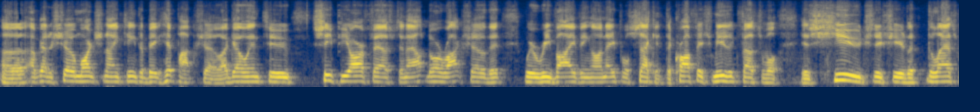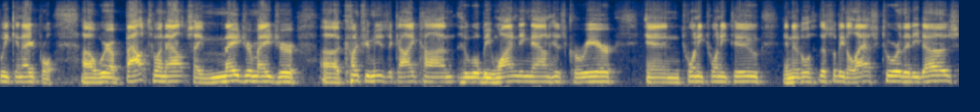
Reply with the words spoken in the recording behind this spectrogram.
uh, I've got a show March 19th, a big hip hop show. I go into CPR Fest, an outdoor rock show that we're reviving on April 2nd. The Crawfish Music Festival is huge this year, the, the last week in April. Uh, we're about to announce a major, major uh, country music icon who will be winding down his career in 2022, and this will be the last tour that he does.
